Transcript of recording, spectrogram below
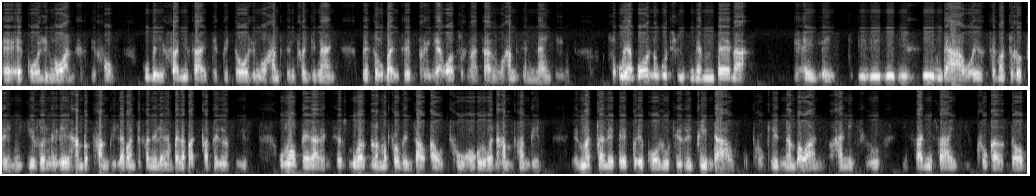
eh, eGoli ngo154 kube iSunnyside ePitoli ngo129 bese kuba iSebria kwaZulu Natal ngo119 so uyabona ukuthi ngempela hey le i- i- i- indawo ezisemadolobheni izona ehamba phambili. Abantu fanele ngempela baqaphelisise. Uma ubheka ke sesibuka kulama province awu2 okuyona hamba phambili emacala eGoli uthi iziphi indawo uBrooklyn number 1 Honeydew iSunnyside iKrugersdorp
